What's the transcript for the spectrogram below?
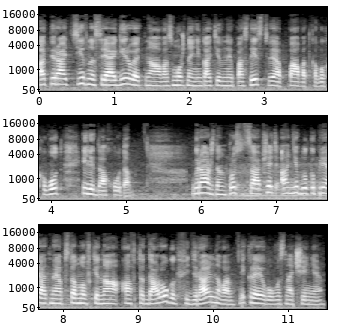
оперативно среагировать на возможные негативные последствия паводковых вод или дохода. Граждан просят сообщать о неблагоприятной обстановке на автодорогах федерального и краевого значения.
